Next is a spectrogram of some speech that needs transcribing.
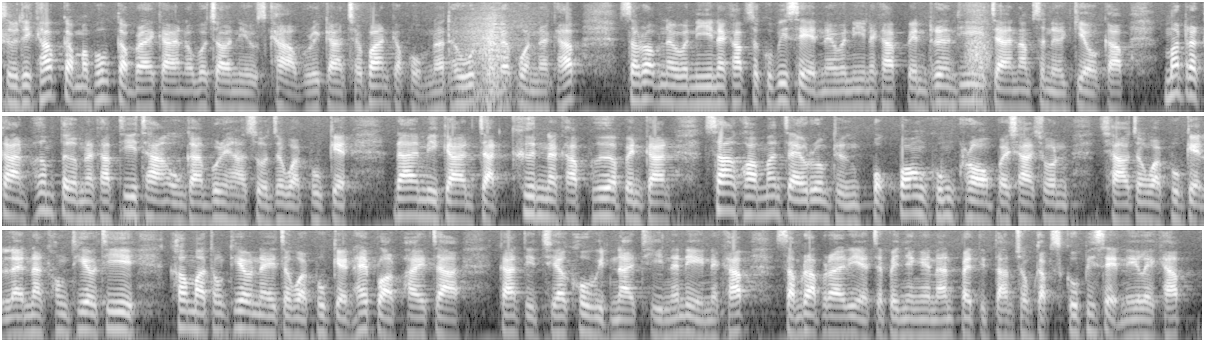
สวัสดีครับ กลับมาพบกับรายการอบจนิวส์ข่าวบริการชาวบ้านกับผมนัทวุฒิกันพลนะครับสำหรับในวันนี้นะครับสกูปพิเศษในวันนี้นะครับเป็นเรื่องที่จะนำเสนอเกี่ยวกับมาตรการเพิ่มเติมนะครับที่ทางองค์การบริหารส่วนจังหวัดภูเก็ต ได้มีการจัดขึ้นนะครับเพื่อเป็นการสร้างความมั่นใจรวมถึงปกป้องคุ้มครองประชาชน ชาวจังหวัดภูเก็ต และนักท่องเที่ยวที่เข้ามาท่องเที่ยวในจังหวัดภูเก็ตให้ปลอดภัยจากการติดเชื้อโควิด -19 นั่นเองนะครับสำหรับรายละเอียดจะเป็นยังไงนั้นไปติดตามชมกับสกูปพิเศษนี้เลยครับ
